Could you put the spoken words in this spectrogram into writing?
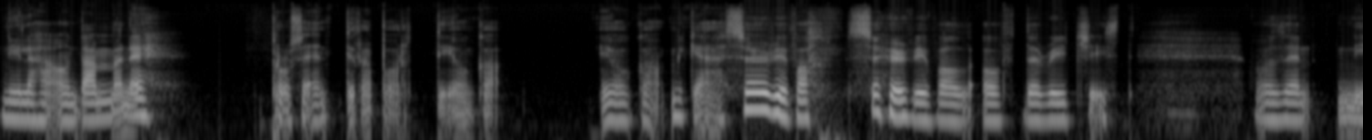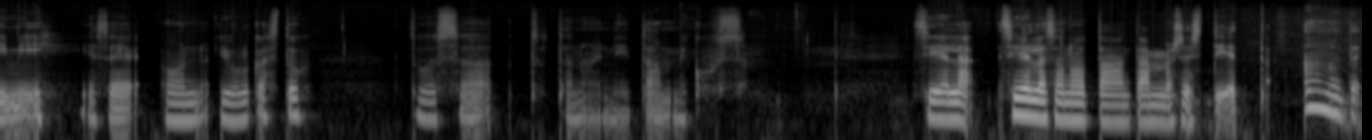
Niillähän on tämmöinen prosenttiraportti, jonka joka, mikä Survival, Survival of the Richest on sen nimi. Ja se on julkaistu tuossa tota noin, niin, tammikuussa. Siellä, siellä sanotaan tämmöisesti, että on te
